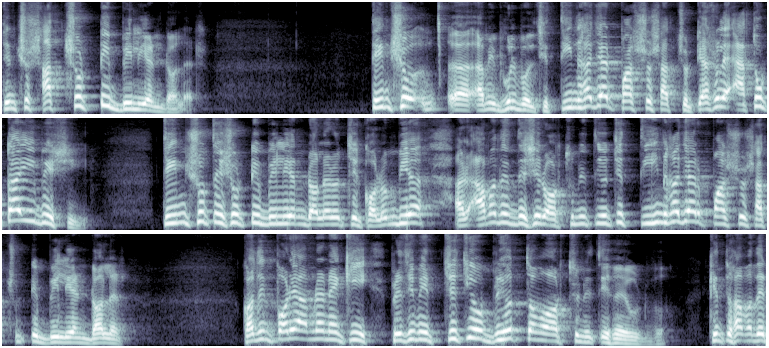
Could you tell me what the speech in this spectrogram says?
তিনশো সাতষট্টি বিলিয়ন ডলার তিনশো আমি ভুল বলছি, তিন হাজার পাঁচশো সাতষট্টি, আসলে এতটাই বেশি। তিনশো তেষট্টি বিলিয়ন ডলার হচ্ছে কলম্বিয়া, আর আমাদের দেশের অর্থনীতি হচ্ছে তিন হাজার পাঁচশো সাতষট্টি বিলিয়ন ডলার। কদিন পরে আমরা নাকি পৃথিবীর তৃতীয় বৃহত্তম অর্থনীতি হয়ে উঠব। কিন্তু আমাদের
